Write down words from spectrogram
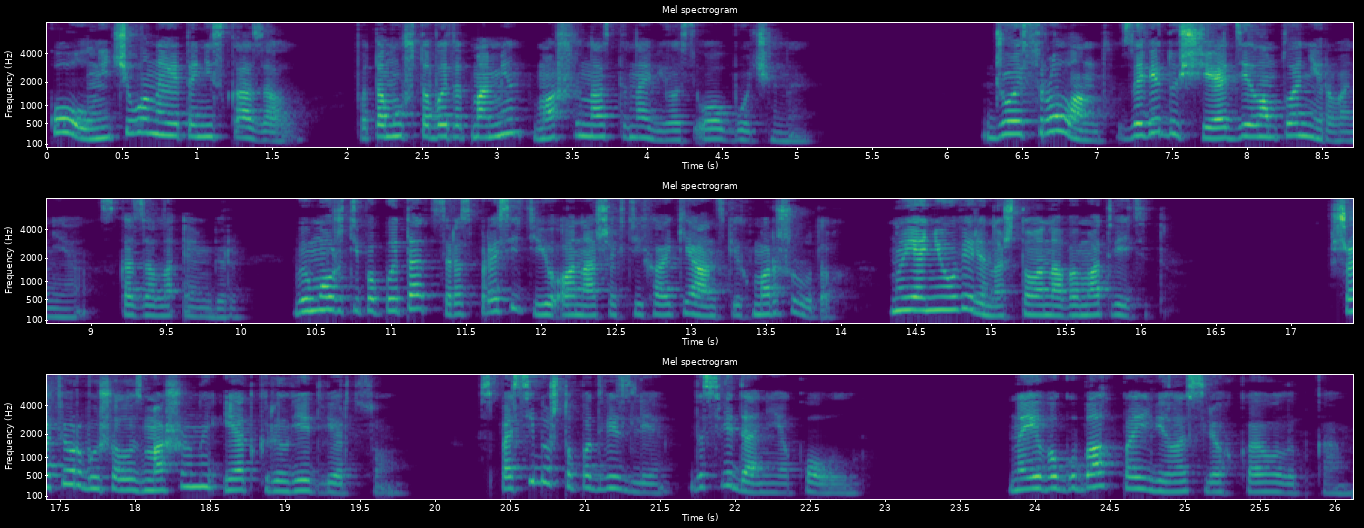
Коул ничего на это не сказал, потому что в этот момент машина остановилась у обочины. «Джойс Роланд, заведующая отделом планирования», – сказала Эмбер. «Вы можете попытаться расспросить ее о наших тихоокеанских маршрутах, но я не уверена, что она вам ответит». Шофер вышел из машины и открыл ей дверцу. «Спасибо, что подвезли. До свидания, Коул». На его губах появилась легкая улыбка.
